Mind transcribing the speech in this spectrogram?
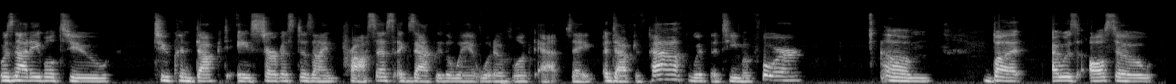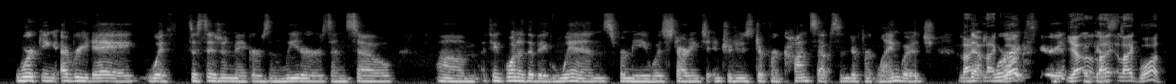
was not able to to conduct a service design process exactly the way it would have looked at, say, Adaptive Path with a team of four. Um, but I was also working every day with decision makers and leaders. And so um, I think one of the big wins for me was starting to introduce different concepts and different language like, that like were what? experience. Yeah, like, like what?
